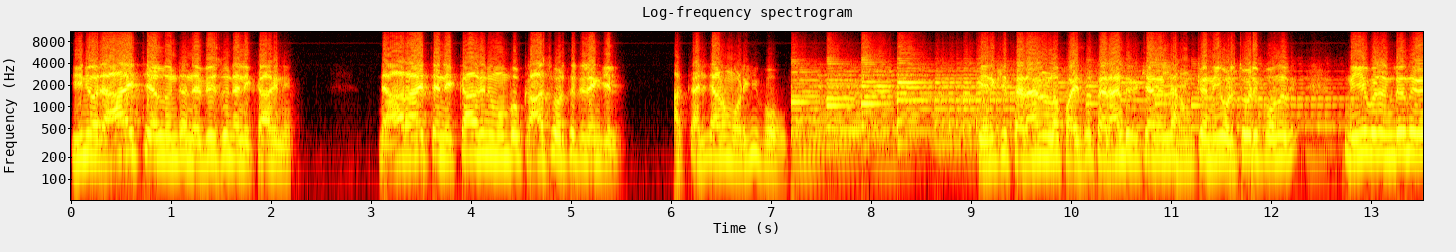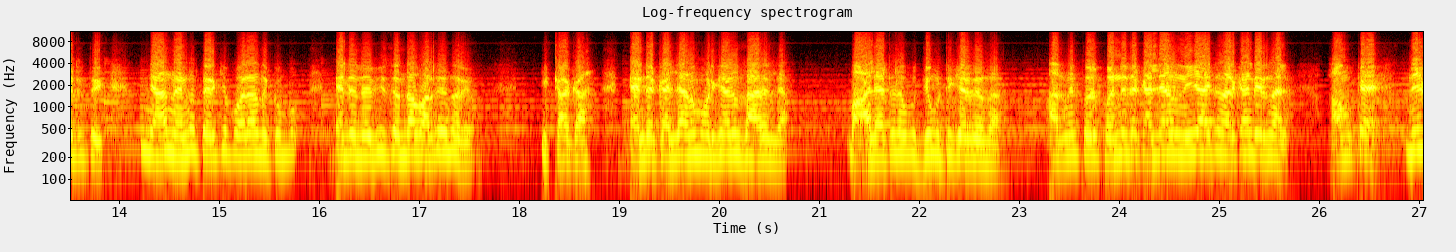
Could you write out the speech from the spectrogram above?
ഇനി ഒരാഴ്ചയുള്ളൂ എന്റെ നബീസുന്റെ നിക്കാഹിന്. ഞായറാഴ്ച നിക്കാഹിന് മുമ്പ് കാശ് കൊടുത്തിട്ടില്ലെങ്കിൽ ആ കല്യാണം മുടങ്ങി പോകും എനിക്ക് തരാനുള്ള പൈസ തരാണ്ടിരിക്കാനല്ല നമുക്ക് നീ ഒളിച്ചോടി പോകുന്നത്. നീ ഇവിടെ ഉണ്ടെന്ന് കേട്ടിട്ട് ഞാൻ എന്നെ തിരക്കി പോരാൻ നിൽക്കുമ്പോ എന്റെ നബീസ് എന്താ പറഞ്ഞതെന്നറിയോ? ഇക്കാക്ക എന്റെ കല്യാണം മുടങ്ങിയാലും സാരമില്ല. ബാലേട്ടനെ ബുദ്ധിമുട്ടിക്കരുതെന്നാ. അങ്ങനത്തെ ഒരു പെണ്ണിന്റെ കല്യാണം നീ ആയിട്ട് നടക്കാണ്ടിരുന്നാൽ നമുക്ക് നീ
